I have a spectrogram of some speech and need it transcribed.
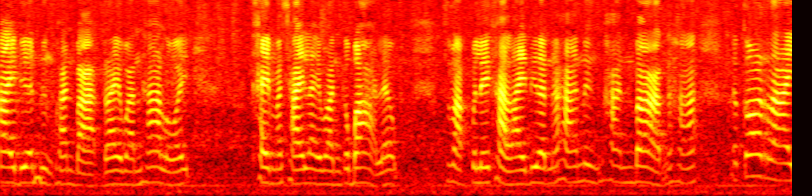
รายเดือน 1,000 บาท รายวัน 500 ใครมาใช้รายวันก็บ้าแล้วสมัครไปเลยค่ะรายเดือนนะคะ 1,000 บาทนะคะ แล้วก็ราย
